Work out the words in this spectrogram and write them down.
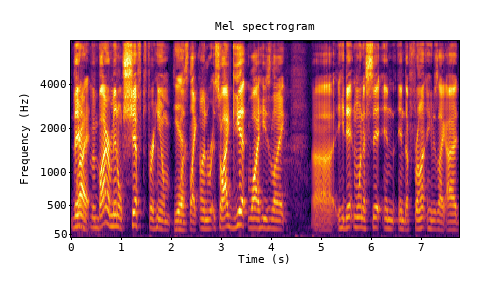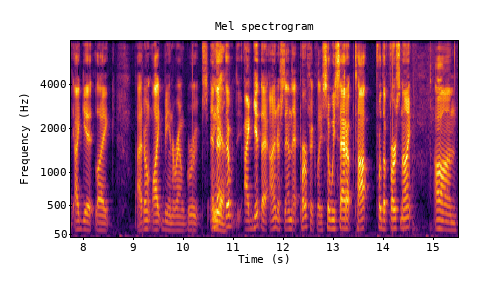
the Right. environmental shift for him Yeah. was like unreal. So I get why he's like, uh, he didn't want to sit in in the front. He was like, I, I get like. I don't like being around groups, and Yeah. that, that, I get that. I understand that perfectly. So we sat up top for the first night, um,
